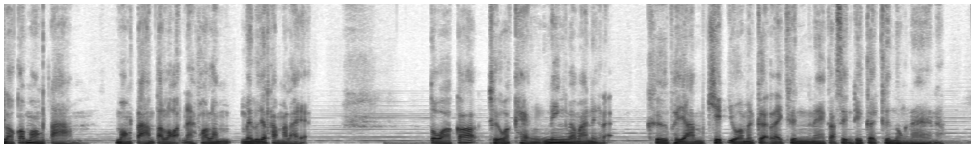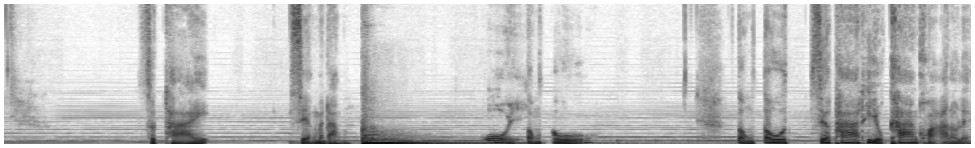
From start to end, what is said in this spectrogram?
เราก็มองตาม มองตามตลอดนะ เพราะเราไม่รู้จะทำอะไรอะตัวก็ถือว่าแข็งนิ่งประมาณหนึ่งแหละ คือพยายามคิดอยู่ว่ามันเกิดอะไรขึ้นแน่กับสิ่งที่เกิดขึ้นตรงหน้านะ สุดท้าย เสียงมันดัง โอ้ย ตรงตู้ ตรงตู้เสื้อผ้าที่อยู่ข้างขวาเราเลย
